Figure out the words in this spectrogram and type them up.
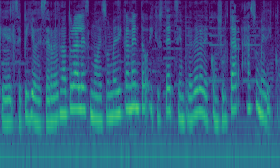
que el cepillo de cerdas naturales no es un medicamento y que usted siempre debe de consultar a su médico.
